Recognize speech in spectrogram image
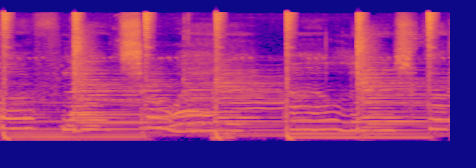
or floats away, I'll lose the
